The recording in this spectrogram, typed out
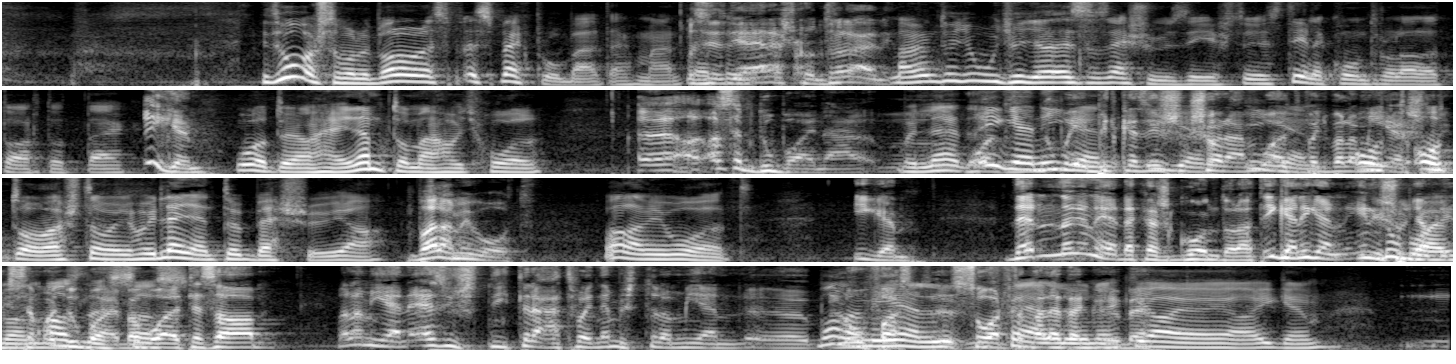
Mint olvastam hogy valahol ezt, ezt megpróbálták már. Az Tehát, hogy, időjárás kontrollálni? mármint, hogy úgy, hogy ez az esőzést, hogy ezt tényleg kontroll alatt tartották. Igen. Volt olyan hely, nem tudom már, hogy hol. Azt hiszem Dubajnál Vagy lehet, volt. igen, Dubai igen, építkezések igen, során igen. volt, vagy valami ott, ilyesmi. Ott olvastam, hogy, hogy legyen több eső, ja. Valami volt. Valami volt. Igen. De nagyon érdekes gondolat. Igen, igen, én is úgy Dubajban, emlékszem, hogy Dubajban az. volt ez a valamilyen ezüst nitrát, vagy nem is tudom, milyen lófaszt szórtak a levegőbe. ja, ja, ja, igen.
